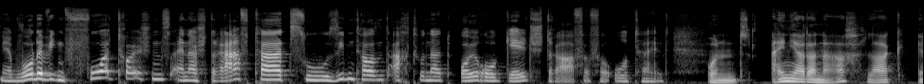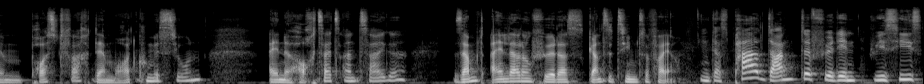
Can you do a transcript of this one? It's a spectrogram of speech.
Er wurde wegen Vortäuschens einer Straftat zu 7800 Euro Geldstrafe verurteilt. Und ein Jahr danach lag im Postfach der Mordkommission eine Hochzeitsanzeige samt Einladung für das ganze Team zur Feier. Und das Paar dankte für den, wie es hieß,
